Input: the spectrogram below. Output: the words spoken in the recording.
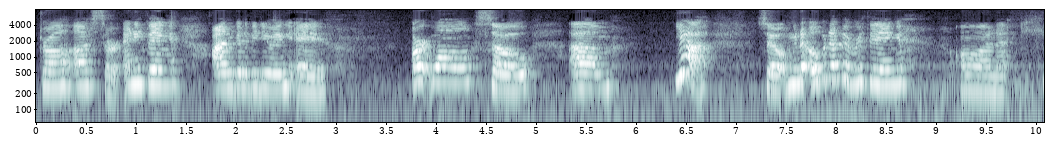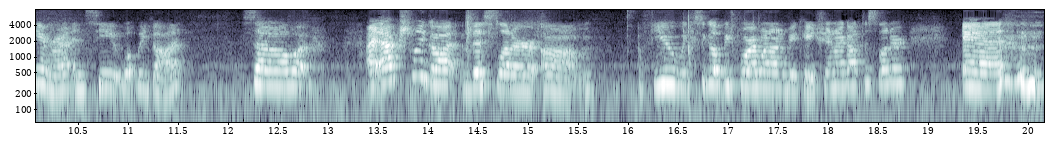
draw us or anything, I'm gonna be doing a art wall. So um, yeah, so I'm gonna open up everything on camera and see what we got. So I actually got this letter um, a few weeks ago before I went on vacation. I got this letter, and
